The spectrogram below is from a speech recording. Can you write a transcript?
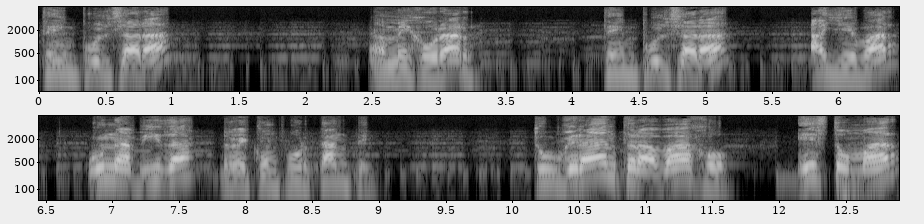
te impulsará a mejorar, te impulsará a llevar una vida reconfortante. Tu gran trabajo es tomar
